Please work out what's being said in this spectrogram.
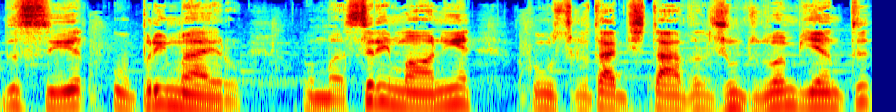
de ser o primeiro. Uma cerimónia com o secretário de Estado adjunto do Ambiente,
